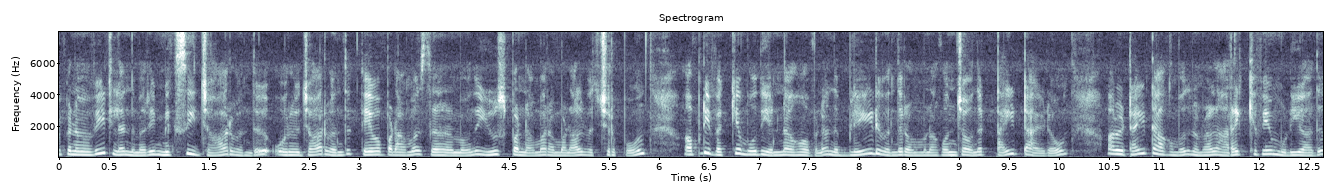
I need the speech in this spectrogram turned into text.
இப்போ நம்ம வீட்டில் இந்த மாதிரி மிக்ஸி ஜார் வந்து ஒரு ஜார் வந்து தேவைப்படாமல் நம்ம வந்து யூஸ் பண்ணாமல் ரொம்ப நாள் வச்சுருப்போம். அப்படி வைக்கும் போது என்ன ஆகும் அப்படின்னா அந்த பிளேடு வந்து ரொம்ப நாள் கொஞ்சம் வந்து டைட் ஆகிடும் அப்படி டைட் ஆகும்போது நம்மளால் அரைக்கவே முடியாது.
